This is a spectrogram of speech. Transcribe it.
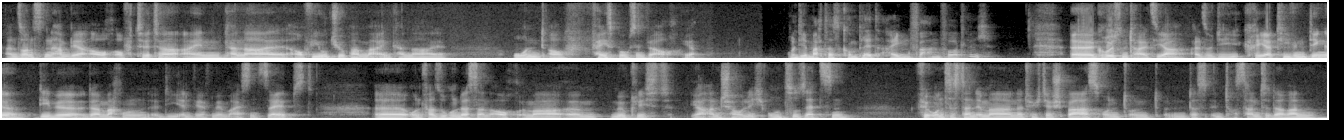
Ansonsten haben wir auch auf Twitter einen Kanal, auf YouTube haben wir einen Kanal und auf Facebook sind wir auch, ja. Und ihr macht das komplett eigenverantwortlich? Äh, größtenteils, ja. Also die kreativen Dinge, die wir da machen, die entwerfen wir meistens selbst äh, und versuchen das dann auch immer ähm, möglichst ja, anschaulich umzusetzen. Für uns ist dann immer natürlich der Spaß und, und, und das Interessante daran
